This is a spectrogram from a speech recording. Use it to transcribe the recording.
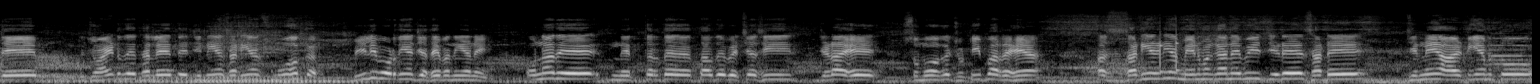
ਦੇ ਜੁਆਇੰਟ ਦੇ ਥੱਲੇ ਤੇ ਜਿੰਨੀਆਂ ਸਾਡੀਆਂ ਸਮੂਹਕ ਬਿਜਲੀ ਬੋਰਡ ਦੀਆਂ ਜਥੇਬੰਦੀਆਂ ਨੇ, ਉਹਨਾਂ ਦੇ ਨੇਤਰਤਵ ਦੇ ਵਿੱਚ ਅਸੀਂ ਜਿਹੜਾ ਇਹ ਸਮੂਹਕ ਛੁੱਟੀ ਭਰ ਰਹੇ ਹਾਂ। ਅਸ- ਸਾਡੀਆਂ ਜਿਹੜੀਆਂ ਮੇਨ ਮੰਗਾਂ ਨੇ ਵੀ ਜਿਹੜੇ ਸਾਡੇ ਜਿੰਨੇ ਆਰਟੀਐਮ ਤੋਂ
